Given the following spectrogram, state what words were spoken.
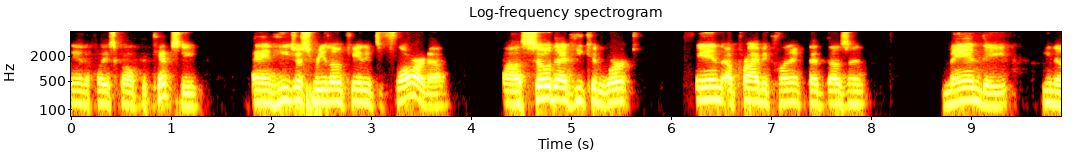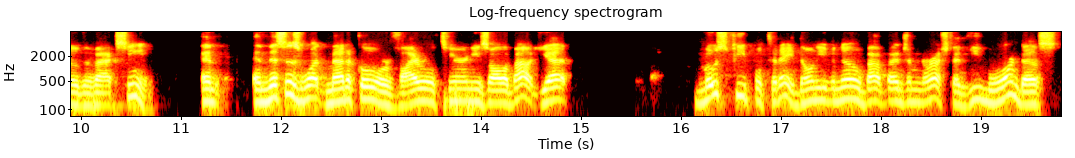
in a place called Poughkeepsie. And he just relocated to Florida uh, so that he could work in a private clinic that doesn't mandate, you know, the vaccine. And and this is what medical or viral tyranny is all about. Yet most people today don't even know about Benjamin Rush, that he warned us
